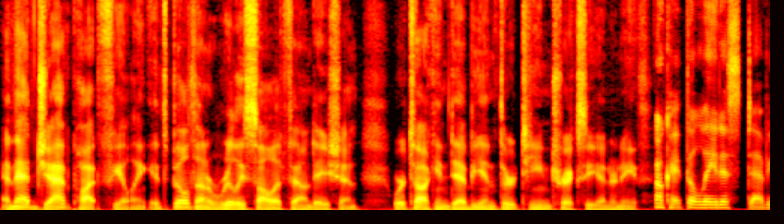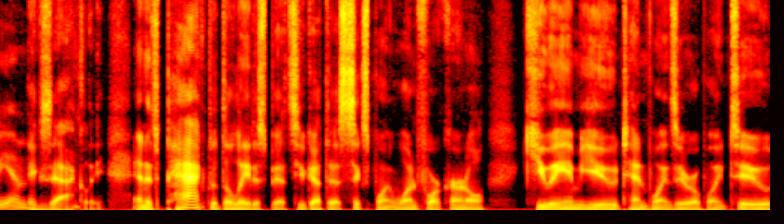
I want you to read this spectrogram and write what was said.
And that jackpot feeling, it's built on a really solid foundation. We're talking Debian 13 Trixie underneath. Okay, the latest Debian. Exactly. And it's packed with the latest bits. You've got the 6.14 kernel, QEMU 10.0.2,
